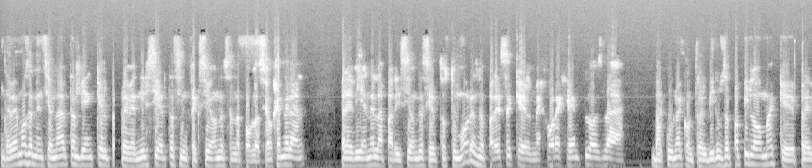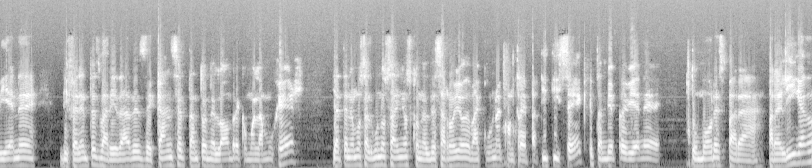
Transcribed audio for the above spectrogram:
debemos de mencionar también que el prevenir ciertas infecciones en la población general previene la aparición de ciertos tumores. Me parece que el mejor ejemplo es la vacuna contra el virus de papiloma que previene diferentes variedades de cáncer tanto en el hombre como en la mujer. Ya tenemos algunos años con el desarrollo de vacuna contra hepatitis C que también previene tumores para, para el hígado.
